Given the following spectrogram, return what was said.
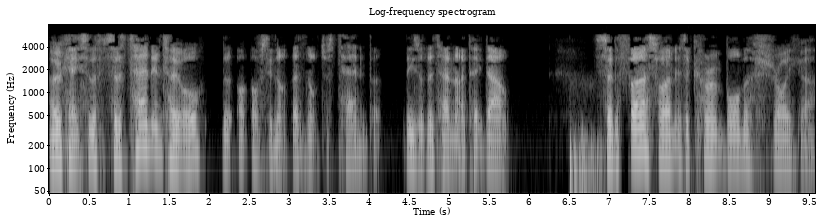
Okay, so the, so there's ten in total. O- Obviously not, there's not just ten, but these are the ten that I picked out. So the first one is a current Bournemouth striker.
